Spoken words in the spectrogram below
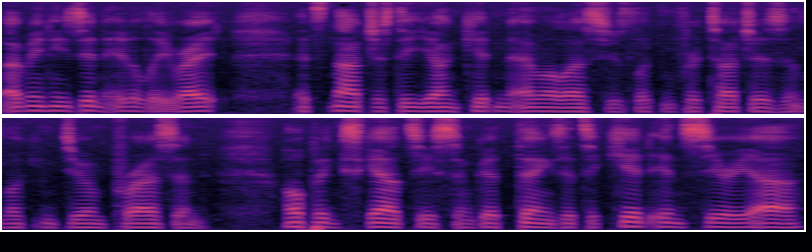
I mean, he's in Italy, right? It's not just a young kid in MLS who's looking for touches and looking to impress and hoping scouts see some good things. It's a kid in Serie A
